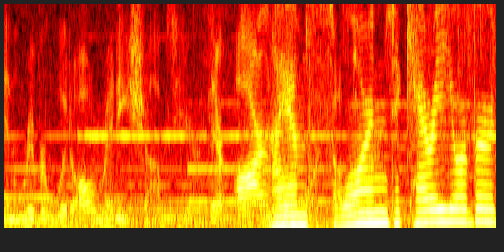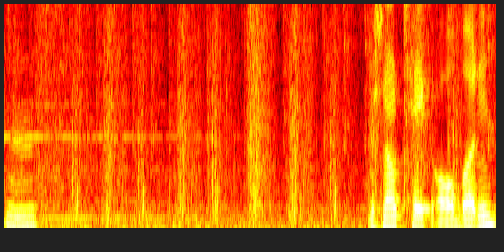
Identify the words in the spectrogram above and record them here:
In Riverwood already shops here. There are I am sworn customers. to carry your burdens. There's no take all button.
